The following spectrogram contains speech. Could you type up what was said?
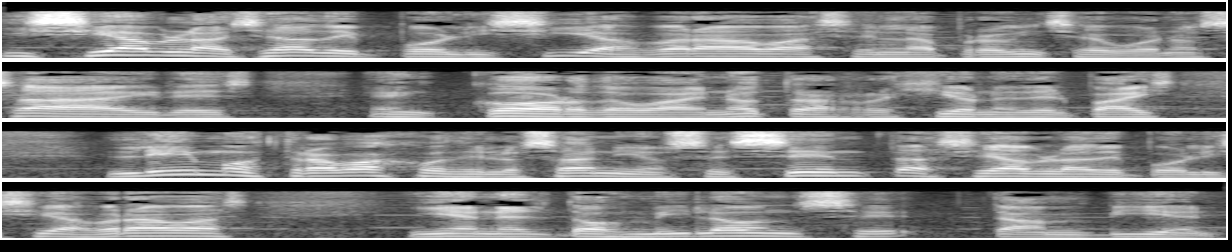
y se habla ya de policías bravas en la provincia de Buenos Aires, en Córdoba, en otras regiones del país. Leemos trabajos de los años 60, se habla de policías bravas y en el 2011 también.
